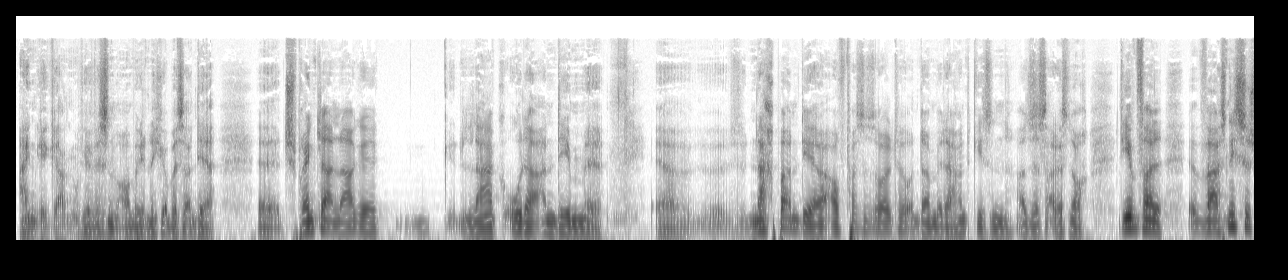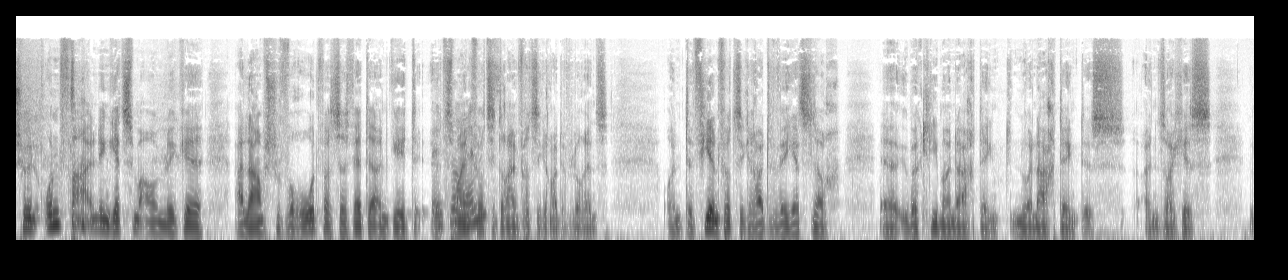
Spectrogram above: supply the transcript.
eingegangen. Wir wissen im Augenblick nicht, ob es an der äh, Sprenkleranlage lag oder an dem äh, äh, Nachbarn, der aufpassen sollte und dann mit der Hand gießen. Also das ist alles noch. In jedem Fall äh, war es nicht so schön und vor allen Dingen jetzt im Augenblick äh, Alarmstufe Rot, was das Wetter angeht, äh, In 42, 43 Grad in Florenz. Und äh, 44 Grad, wer jetzt noch äh, über Klima nachdenkt, nur nachdenkt, ist ein solches, äh,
